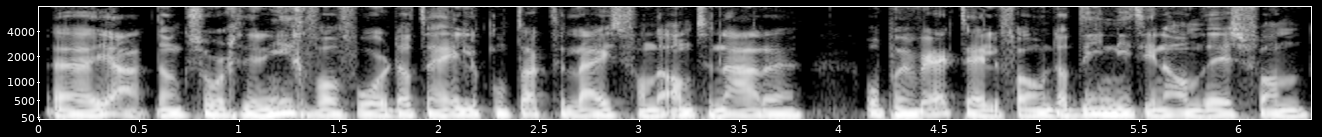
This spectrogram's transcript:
eh, ja, dan zorg je er in ieder geval voor dat de hele contactenlijst van de ambtenaren op hun werktelefoon. dat die niet in handen is van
